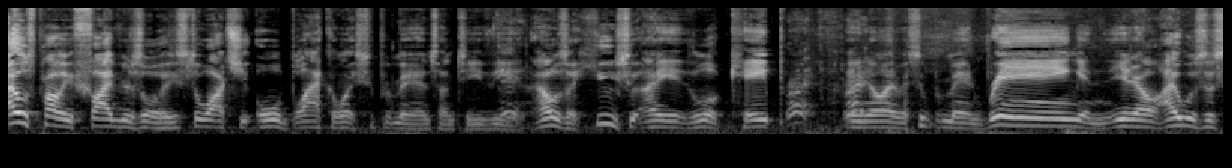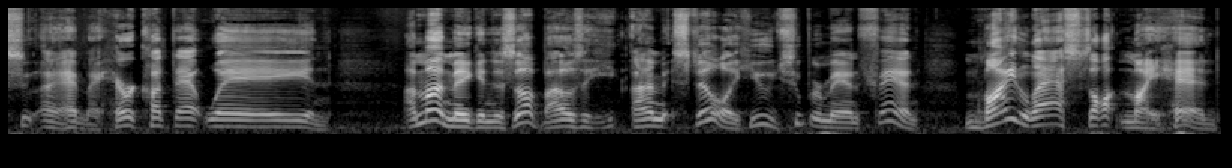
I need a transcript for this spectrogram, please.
I was probably five years old. I used to watch the old black and white Supermans on TV. Yeah. I was a huge. I had a little cape. Right, and, you know, I had a Superman ring, and you know, I was a. I had my hair cut that way, and I'm not making this up. I was a, I'm still a huge Superman fan. My last thought in my head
